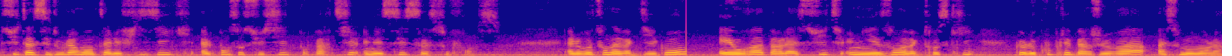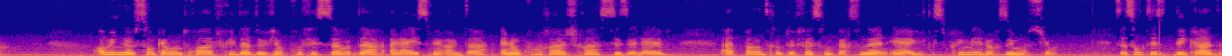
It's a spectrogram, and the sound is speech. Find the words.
Suite à ses douleurs mentales et physiques, elle pense au suicide pour partir et laisser sa souffrance. Elle retourne avec Diego et aura par la suite une liaison avec Trotsky que le couple hébergera à ce moment-là. En 1943, Frida devient professeure d'art à la Esmeralda. Elle encouragera ses élèves à peindre de façon personnelle et à exprimer leurs émotions. Sa santé se dégrade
